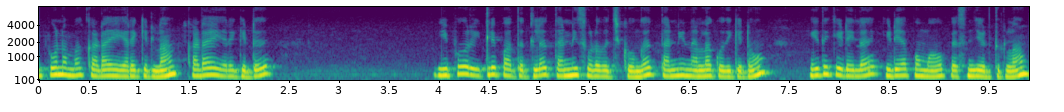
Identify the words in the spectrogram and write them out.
இப்போது நம்ம கடாயை இறக்கிடலாம். கடாயை இறக்கிட்டு இப்போது ஒரு இட்லி பாத்திரத்தில் தண்ணி சுட வச்சுக்கோங்க. தண்ணி நல்லா கொதிக்கட்டும். இதுக்கு இடையில் இடியாப்பம் மாவு பிசைஞ்சு எடுத்துக்கலாம்.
